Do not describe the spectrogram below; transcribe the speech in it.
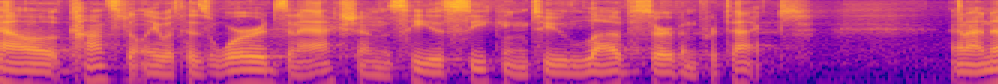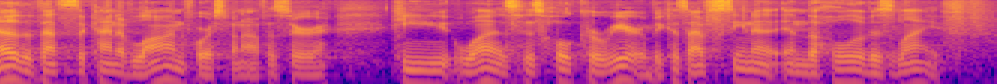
How constantly, with his words and actions, he is seeking to love, serve, and protect and I know that that's the kind of law enforcement officer he was his whole career because I've seen it in the whole of his life.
